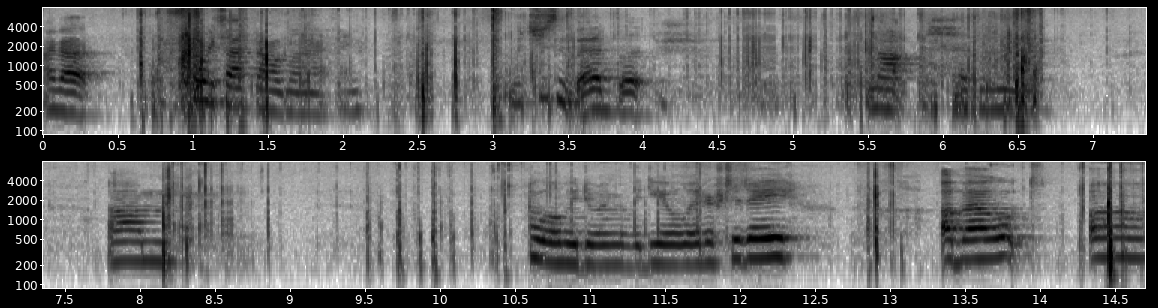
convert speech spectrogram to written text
I got 45 pounds on that thing. Which isn't bad, but not heavy either. Um, I will be doing a video later today about uh,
